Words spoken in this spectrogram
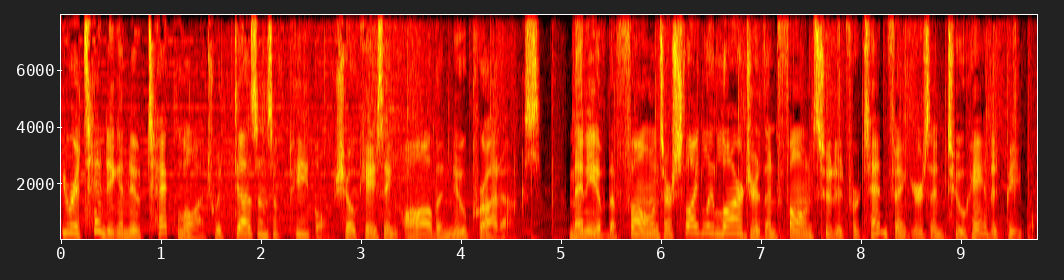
You're attending a new tech launch with dozens of people showcasing all the new products. Many of the phones are slightly larger than phones suited for 10 fingers and two handed people.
